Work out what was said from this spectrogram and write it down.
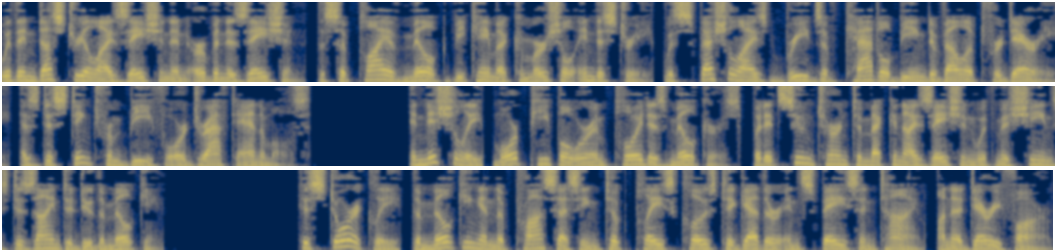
With industrialization and urbanization, the supply of milk became a commercial industry, with specialized breeds of cattle being developed for dairy, as distinct from beef or draft animals. Initially, more people were employed as milkers, but it soon turned to mechanization with machines designed to do the milking. Historically, the milking and the processing took place close together in space and time, on a dairy farm.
